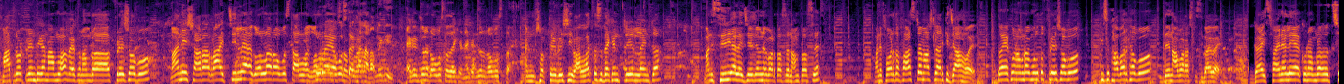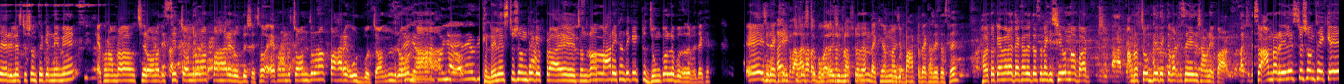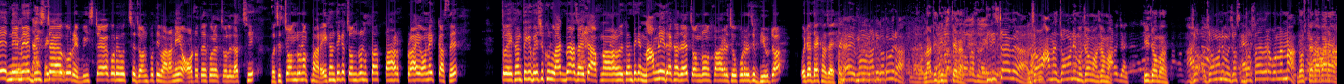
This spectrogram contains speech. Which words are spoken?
মাত্র ট্রেন থেকে নামলাম, এখন আমরা ফ্রেশ হব। মানে সারা রায় চিল্লা গল্লার অবস্থা আল্লাহ গলার অবস্থা খারাপ। নাকি? এক একজনের অবস্থা দেখেন এক একজনের অবস্থা। সব থেকে বেশি ভালো লাগতেছে দেখেন ট্রেন লাইনটা মানে সিরিয়ালে যে যেমন বাড়তাছে নামতাছে। মানে ফর দ্য ফার্স্ট টাইম আসলে আর কি যা হয়। তো এখন আমরা মূলত ফ্রেশ হব। কিছু খাবার খাব দেন আবার আসতেছি বাই বাই গাইস ফাইনালি এখন আমরা হচ্ছে রেল স্টেশন থেকে নেমে এখন আমরা হচ্ছে রওনা দিচ্ছি চন্দ্রনাথ পাহাড়ের উদ্দেশ্যে। তো এখন আমরা চন্দ্রনাথ পাহাড়ে উঠবো চন্দ্রনাথ। রেল স্টেশন থেকে প্রায় চন্দ্রনাথ পাহাড় এখান থেকে একটু জুম করলে বোঝা যাবে দেখে এই যে দেখেন একটু লুকটা দেন দেখেন ওই যে পাহাড়টা দেখা যাইতেছে। হয়তো ক্যামেরা দেখা যাইতেছে নাকি শিওর না বাট আমরা চোখ দিয়ে দেখতে পারতেছি এই যে সামনে পাহাড়। তো আমরা রেল স্টেশন থেকে নেমে বিশ টাকা করে বিশ টাকা করে হচ্ছে জনপ্রতি ভাড়া নিয়ে অটোতে করে চলে যাচ্ছি হচ্ছে চন্দ্রনাথ পাহাড়। এখান থেকে চন্দ্রনাথ পাহাড় প্রায় অনেক কাছে। তো এখান থেকে বেশিক্ষণ লাগবে না যাইতে আপনার ওইখান থেকে নামলেই দেখা যায় চন্দ্রনাথ পাহাড়ের যে উপরের যে ভিউটা। ওইটা দেখা যায়। এই মামা লাঠি কত বেরা লাঠি তিরিশ টাকা। তিরিশ টাকা বেরা জমা আমরা জমা নেব জমা জমা। কি জমা? জমা নেব দশ টাকা করে বললেন না? দশ টাকা বাড়া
